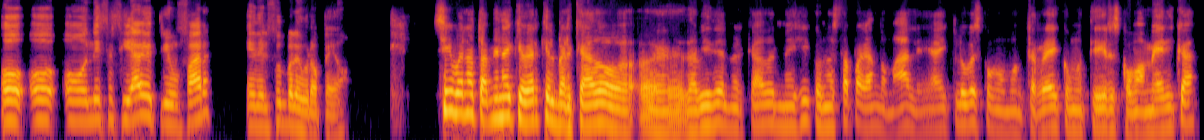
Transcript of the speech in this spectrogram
o, o necesidad de triunfar en el fútbol europeo. Sí, bueno, también hay que ver que el mercado, eh, David, el mercado en México no está pagando mal. ¿eh? Hay clubes como Monterrey, como Tigres, como América,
